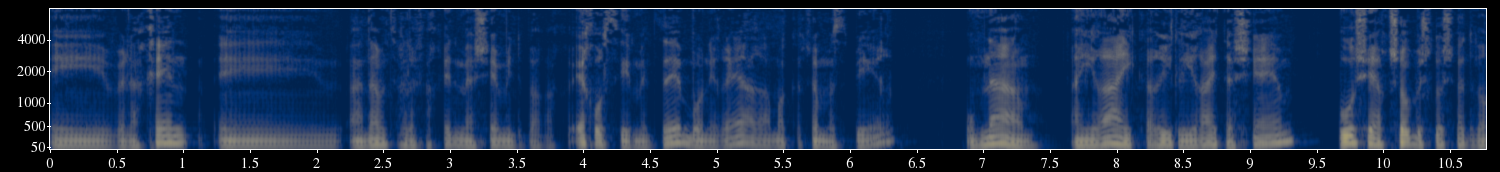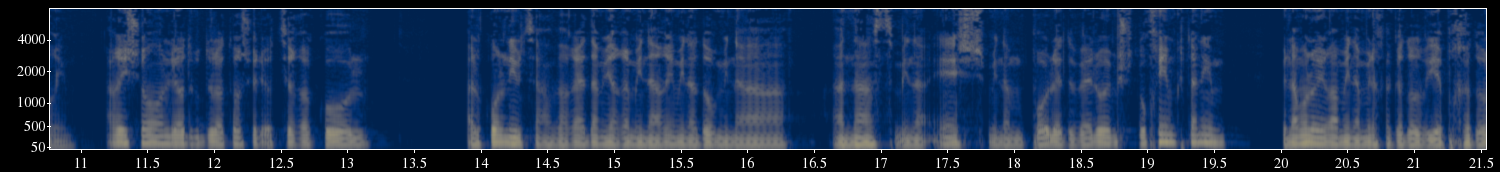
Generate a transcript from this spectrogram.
אה, ולכן אה, האדם צריך לפחד מהשם יתברך. איך עושים את זה? בואו נראה, הרמק עכשיו מסביר. אמנם היראה העיקרית ליראה את השם, הוא שיחשוב בשלושה דברים. הראשון, להיות גדולתו של יוצר הכל, על כל נמצא, והרי אדם ירא מן ההרים, מן הדוב, מן האנס, מן האש, מן המפולת, ואלו הם שלוחים קטנים. ולמה לא ירא מן המלך הגדול ויהיה פחדו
